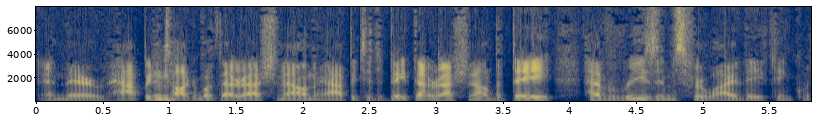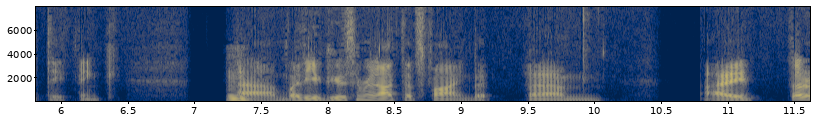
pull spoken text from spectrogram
and they're happy to Mm. talk about that rationale and they're happy to debate that rationale but they have reasons for why they think what they think Mm. um, whether you agree with them or not that's fine but um, i i don't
